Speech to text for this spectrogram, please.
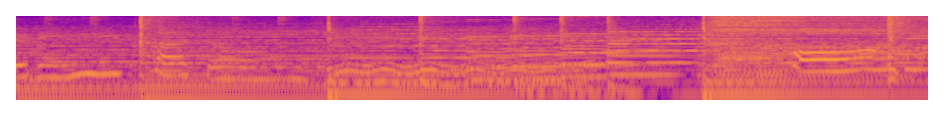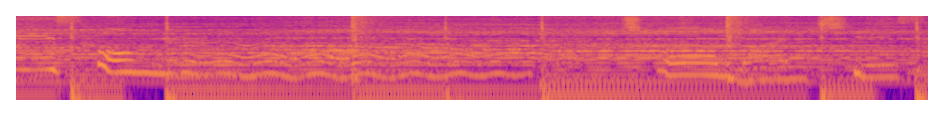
사람들이 가던 길. 어디선가 저만치서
